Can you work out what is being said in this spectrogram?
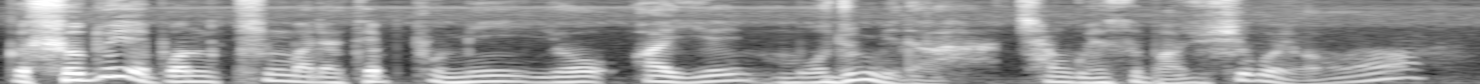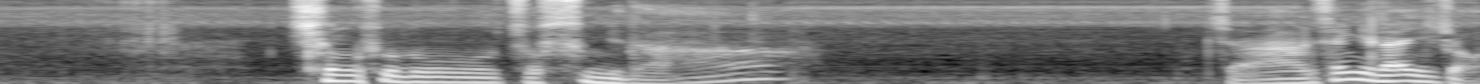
그 서두에 본 킹마리아 대품이 이 아이의 모주입니다. 참고해서 봐주시고요. 청수도 좋습니다. 잘생긴 아이죠.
